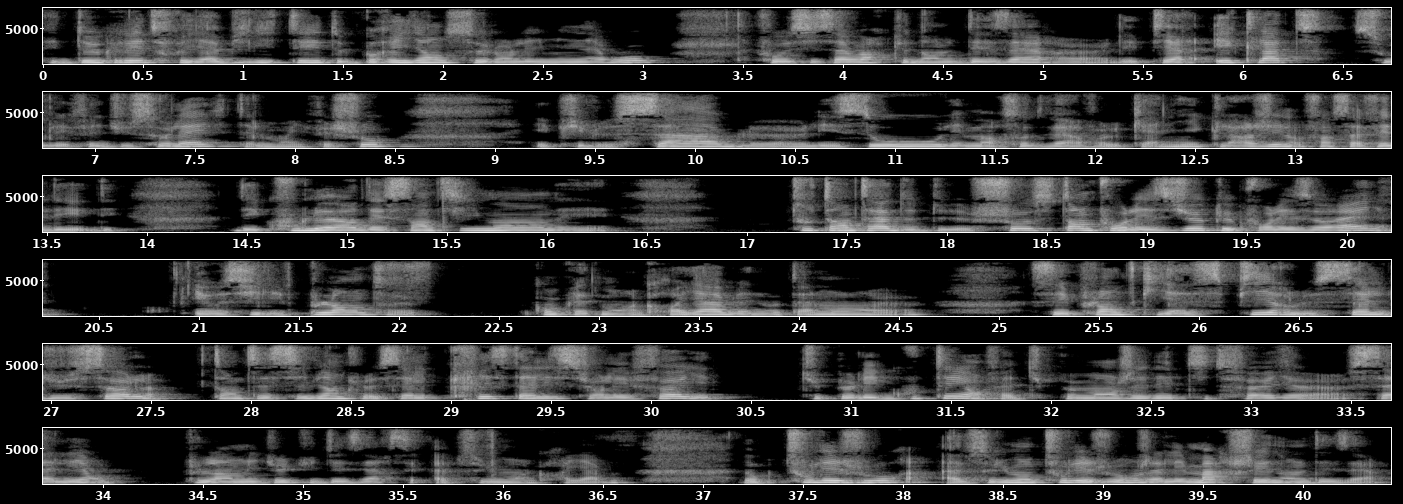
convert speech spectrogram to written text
des degrés de friabilité, de brillance selon les minéraux. Il faut aussi savoir que dans le désert, euh, les pierres éclatent sous l'effet du soleil, tellement il fait chaud. Et puis le sable, euh, les eaux, les morceaux de verre volcanique, l'argile, enfin ça fait des, des, des, couleurs, des sentiments, des... tout un tas de, de, choses tant pour les yeux que pour les oreilles. Et aussi les plantes euh, complètement incroyables, et notamment ces plantes qui aspirent le sel du sol, tant et si bien que le sel cristallise sur les feuilles et tu peux les goûter en fait, tu peux manger des petites feuilles euh, salées en plein milieu du désert, c'est absolument incroyable. Donc tous les jours, absolument tous les jours, j'allais marcher dans le désert.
